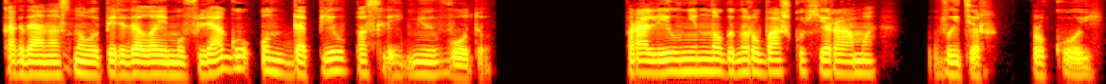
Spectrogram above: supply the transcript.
Когда она снова передала ему флягу, он допил последнюю воду. Пролил немного на рубашку Хирама, вытер рукой.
